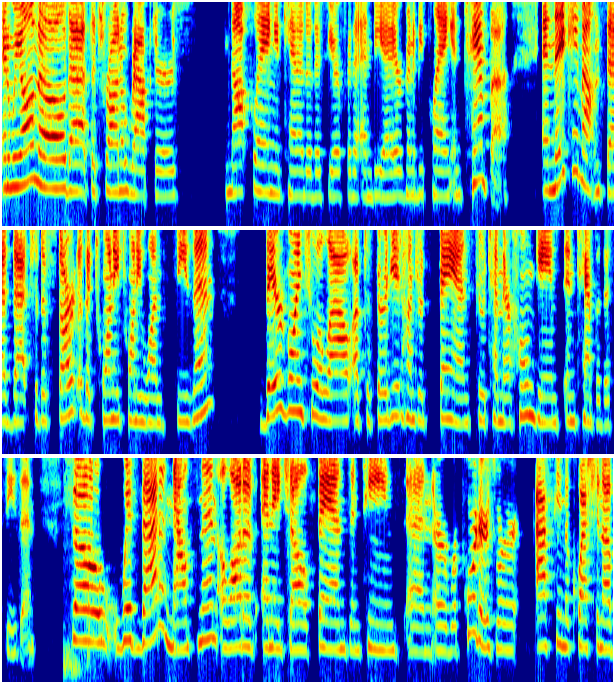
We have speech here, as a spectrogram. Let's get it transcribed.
And we all know that the Toronto Raptors, not playing in Canada this year for the NBA, are going to be playing in Tampa. And they came out and said that to the start of the 2021 season, they're going to allow up to 3,800 fans to attend their home games in Tampa this season. So, with that announcement, a lot of NHL fans and teams and or reporters were asking the question of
